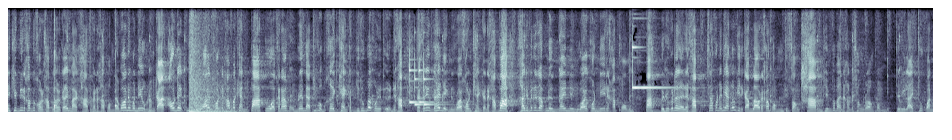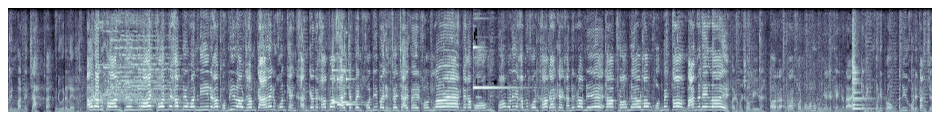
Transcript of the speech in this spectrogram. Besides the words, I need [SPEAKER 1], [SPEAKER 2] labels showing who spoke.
[SPEAKER 1] ในคลิปนี้นะครับทุกคนครับเราจะเล่นหมายครับกันนะครับผมแต่ว่าในวันนี้ผมทำการเอาเด็ก 100 คนนะครับมาแข่งปลากัวกันนะครับผมในแบบที่ผมเคยแข่งกับยูทูบเบอร์คนอื่นๆนะครับแต่ครั้งนี้ผมจะให้เด็ก 100 คนแข่งกันนะครับว่าใครจะเป็นอันดับหนึ่งใน 100 คนนี้นะครับผมไปไปดูกันได้เลยนะครับสำหรับคนไหนที่อยากร่วมกิจกรรมเรานะครับผม 12 ไทม์พิมพ์เข้าไปนะครับในช่องรองผมจะมีไลฟ์ทุกวันเว้นวันนะจ๊ะไปไปดูกันได้เลยครับเอาละทุกคน 100 คนนะครับในวันนี้นะครับผมที่เราทำการให้ทุกคนแข่งขันกันนะครับว่าใครจะเป็นคนที่ไปถึงเส้นชัยเป็นคนแรกนะครับผมพร้อมกันหรือยังครับทุกคนครับการแข่งขันในรอบนี้ ถ้าพร้อมแล้วล่องผลไม่ต้องบังกันเองเลยขอให้ทุกคนโชคดีนะเอาละร้อยคนบอกว่าพวกมึงเนี่ยจะแข่งกันได้ อันนี้คือคนที่ปรงอันนี้คือคนที่ตั้งใจ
